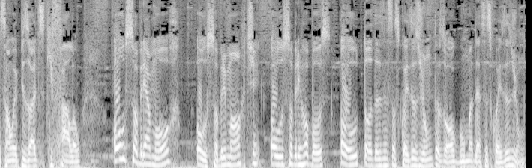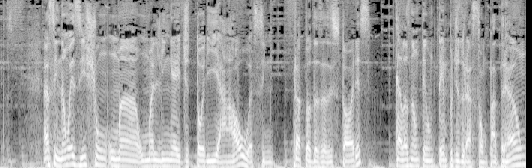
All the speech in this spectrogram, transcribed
São episódios que falam ou sobre amor ou sobre morte, ou sobre robôs, ou todas essas coisas juntas, ou alguma dessas coisas juntas. Assim, não existe um, uma, uma linha editorial, assim, para todas as histórias. Elas não têm um tempo de duração padrão,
